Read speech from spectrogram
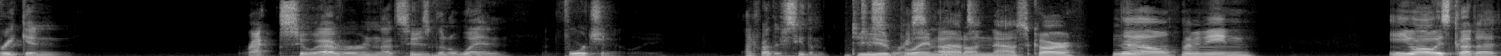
freaking wrecks whoever, and that's who's going to win, unfortunately. I'd rather see them. Do you blame that on NASCAR? No, I mean, you always gotta.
